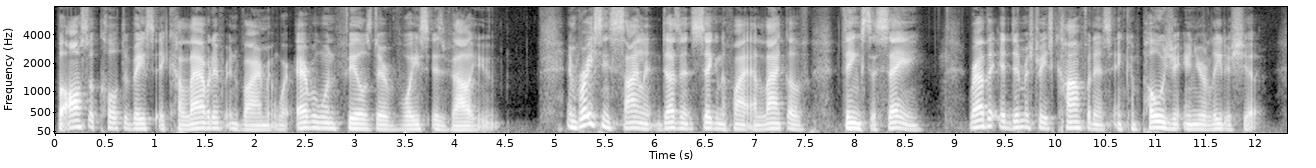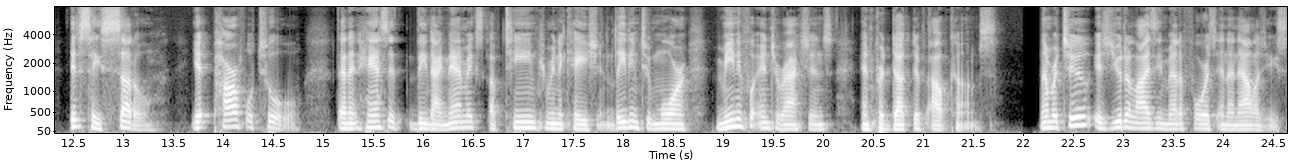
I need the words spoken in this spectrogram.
but also cultivates a collaborative environment where everyone feels their voice is valued. Embracing silence doesn't signify a lack of things to say. Rather, it demonstrates confidence and composure in your leadership. It's a subtle, yet powerful tool that enhances the dynamics of team communication, leading to more meaningful interactions and productive outcomes. Number two is utilizing metaphors and analogies.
